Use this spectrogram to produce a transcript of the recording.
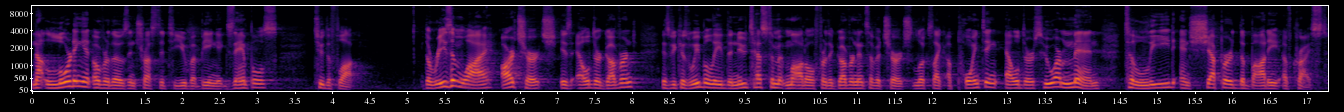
Not lording it over those entrusted to you, but being examples to the flock. The reason why our church is elder governed is because we believe the New Testament model for the governance of a church looks like appointing elders who are men to lead and shepherd the body of Christ.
